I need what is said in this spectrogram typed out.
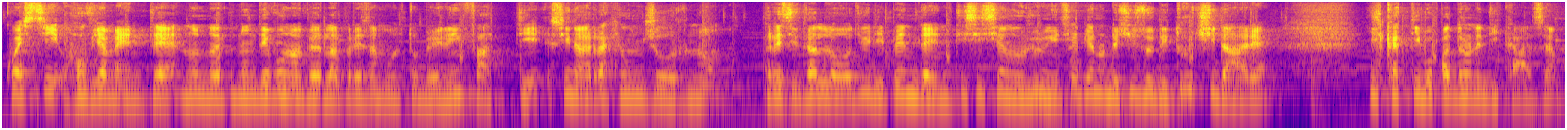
Questi ovviamente non, non devono averla presa molto bene, infatti si narra che un giorno, presi dall'odio, i dipendenti si siano riuniti e abbiano deciso di trucidare il cattivo padrone di casa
